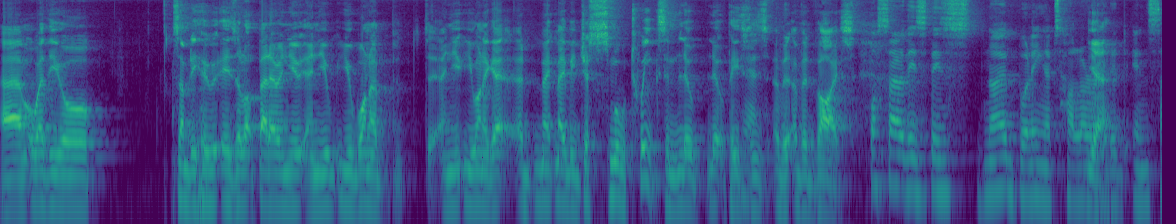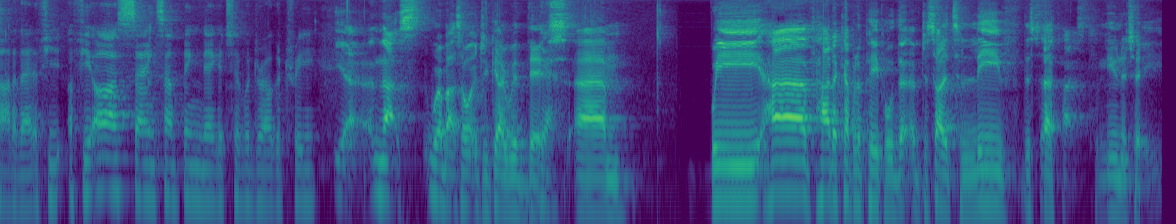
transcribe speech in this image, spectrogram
um, or whether you're somebody who is a lot better and you and you, you want to and you, you want to get uh, maybe just small tweaks and little, little pieces of, of advice. Also, there's there's no bullying tolerated inside of that. If you if you are saying something negative or derogatory, Yeah, and that's whereabouts I wanted to go with this. Um, we have had a couple of people that have decided to leave the Surfax community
